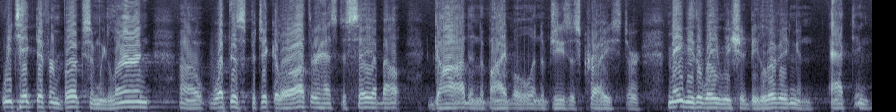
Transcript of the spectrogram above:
we take different books and we learn uh, what this particular author has to say about God and the Bible and of Jesus Christ, or maybe the way we should be living and acting.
